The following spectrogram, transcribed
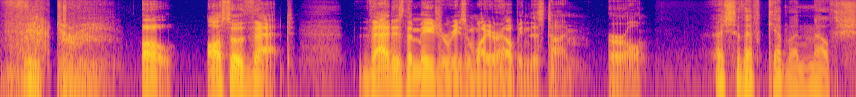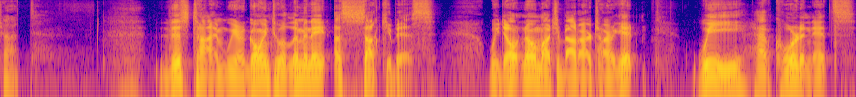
victory. Oh, also that. That is the major reason why you're helping this time, Earl. I should have kept my mouth shut. This time, we are going to eliminate a succubus. We don't know much about our target. We have coordinates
